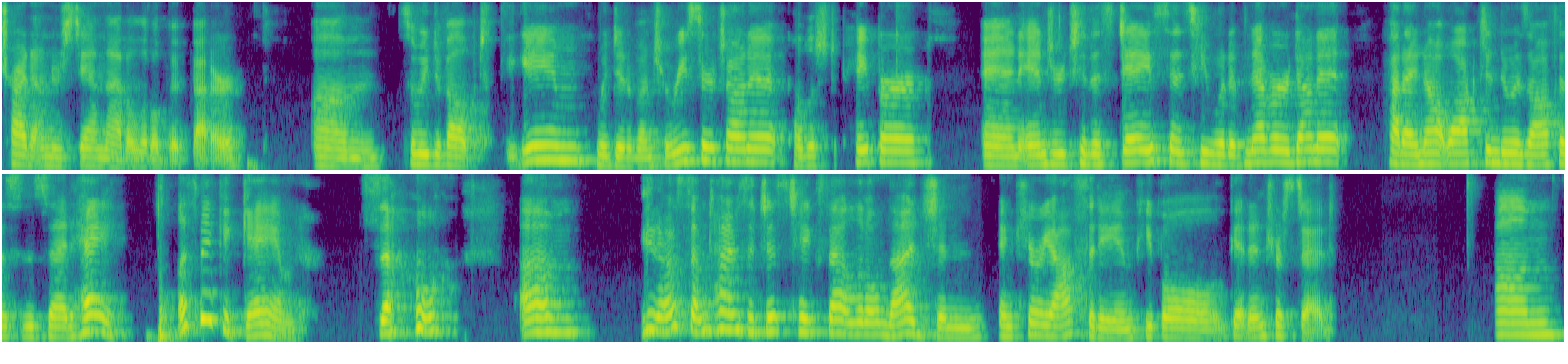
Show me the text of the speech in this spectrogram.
try to understand that a little bit better. Um, so we developed the game, we did a bunch of research on it, published a paper, and Andrew to this day says he would have never done it had I not walked into his office and said, hey, let's make a game. So, um, you know, sometimes it just takes that little nudge and, and curiosity and people get interested. Um,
